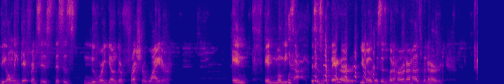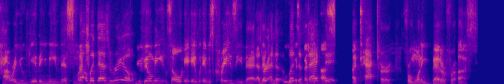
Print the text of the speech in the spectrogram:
The only difference is this is newer, younger, fresher, whiter. In in Mo'Nique's eyes, this is what they heard. You know, this is what her and her husband heard. How are you giving me this much? No, but that's real. you feel me? So it, it, it was crazy that, That's that right. And the, people, but the fact us, that attacked her for wanting better for us.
